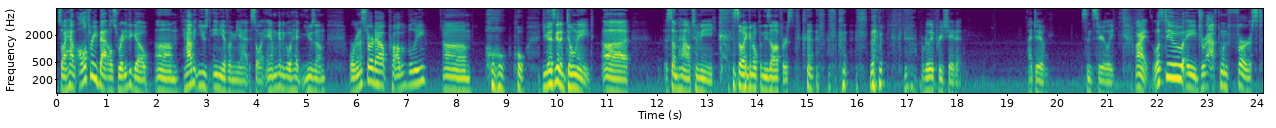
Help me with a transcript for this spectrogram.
So I have all three battles ready to go. Um, haven't used any of them yet, so I am going to go ahead and use them. We're going to start out probably... Um, you guys got to donate. Uh, somehow to me so I can open these offers. I really appreciate it. I do. Sincerely. Alright, let's do a draft one first.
